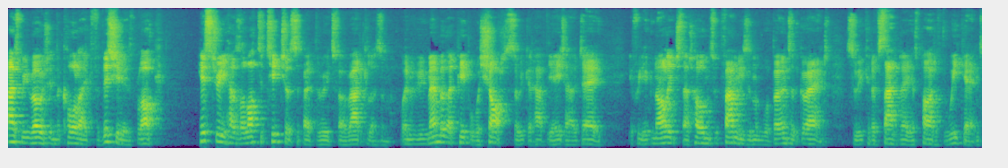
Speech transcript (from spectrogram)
As we wrote in the call out for this year's block, history has a lot to teach us about the roots of our radicalism. When we remember that people were shot so we could have the eight hour day, if we acknowledge that homes with families in them were burned to the ground so we could have Saturday as part of the weekend,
